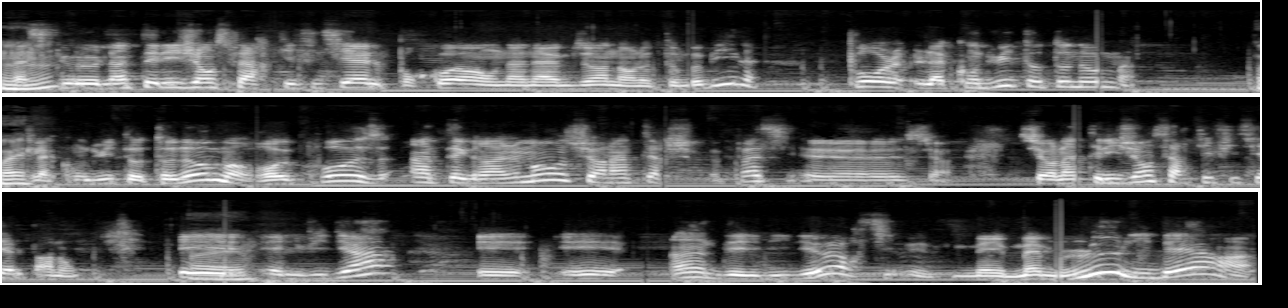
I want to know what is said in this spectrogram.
Parce mhm. que l'intelligence artificielle, pourquoi on en a besoin dans l'automobile? Pour la conduite autonome. La conduite autonome repose intégralement sur euh, sur, l'intelligence artificielle, pardon. Et Nvidia est, est, un des leaders, mais même le leader,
